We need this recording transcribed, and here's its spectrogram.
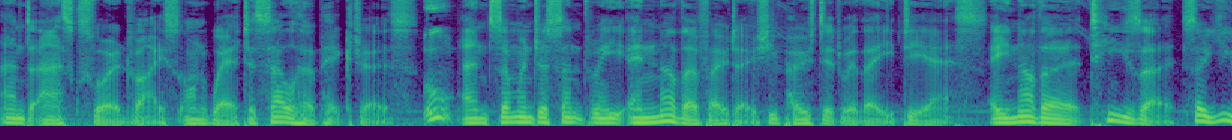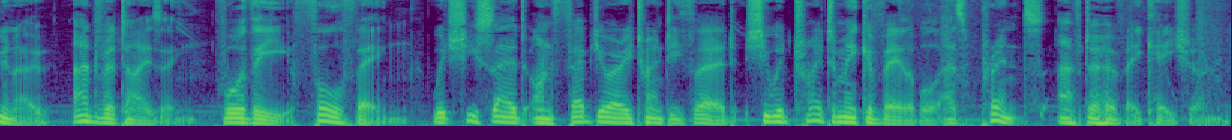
and asks for advice on where to sell her pictures. Ooh. And someone just sent me another photo she posted with a DS. Another teaser, so you know, advertising, for the full thing, which she said on February 23rd she would try to make available as prints after her vacation.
